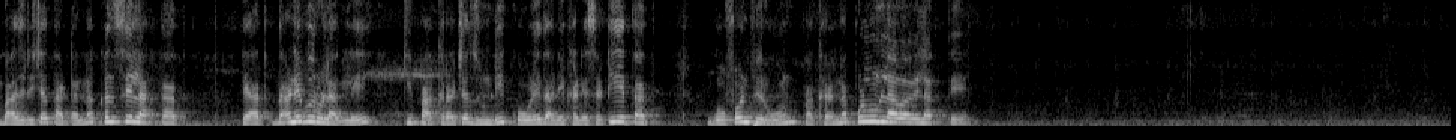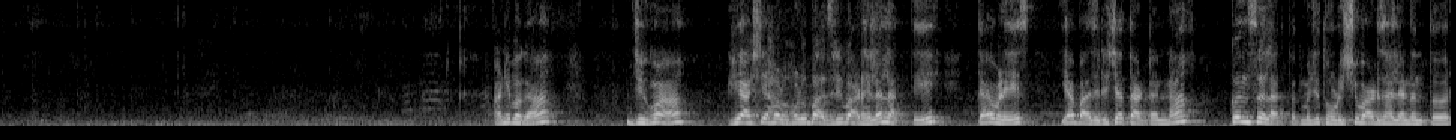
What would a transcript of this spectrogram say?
बाजरीच्या ताटांना कणसे लागतात. त्यात दाणे भरू लागले की पाखराच्या झुंडी कोवळे दाणे खाण्यासाठी येतात. गोफण फिरवून पाखरांना पळवून लावावे लागते. आणि बघा जेव्हा हे अशी हळूहळू बाजरी वाढायला लागते त्यावेळेस या बाजरीच्या ताटांना कंस लागतात. म्हणजे थोडीशी वाढ झाल्यानंतर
